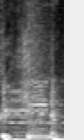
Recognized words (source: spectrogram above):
もっ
